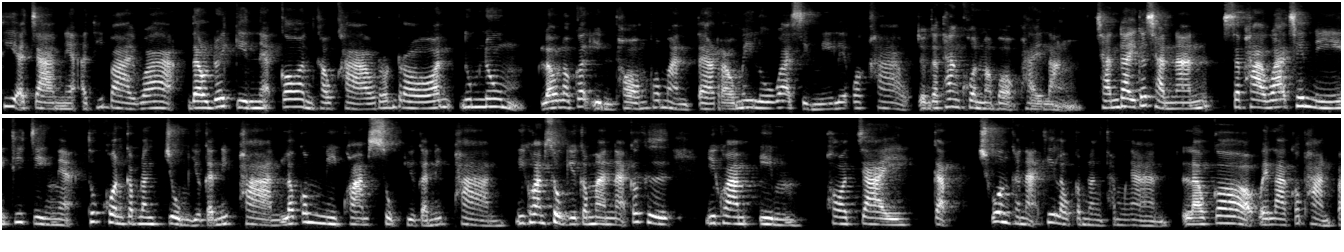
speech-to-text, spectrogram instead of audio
ที่อาจารย์เนี่ยอธิบายว่าเราได้กินเนี่ยก้อนขาวๆร้อนๆนุ่มๆ แล้วเราก็อิ่มท้องเพราะมัน แต่เราไม่รู้ว่าสิ่งนี้เรียกว่าข้าว จนกระทั่งคนมาบอกภายหลัง ชั้นใดก็ชั้นนั้น สภาวะเช่นนี้ที่จริงเนี่ยทุกคนกำลังจุ่มอยู่กับนิพพาน แล้วก็มีความสุขอยู่กับนิพพาน มีความสุขอยู่กับมันน่ะก็คือ มีความอิ่มพอใจกับ ช่วงขณะที่เรากำลังทำงาน แล้วก็เวลาก็ผ่านไป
